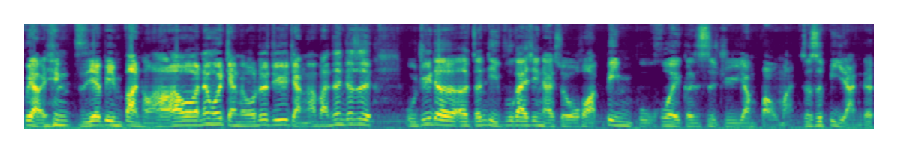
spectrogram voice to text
不小心职业病犯哦，好了，我那我讲的我就继续讲啊，反正就是五 G 的呃整体覆盖性来说的话，并不会跟四 G 一样饱满，这是必然的，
